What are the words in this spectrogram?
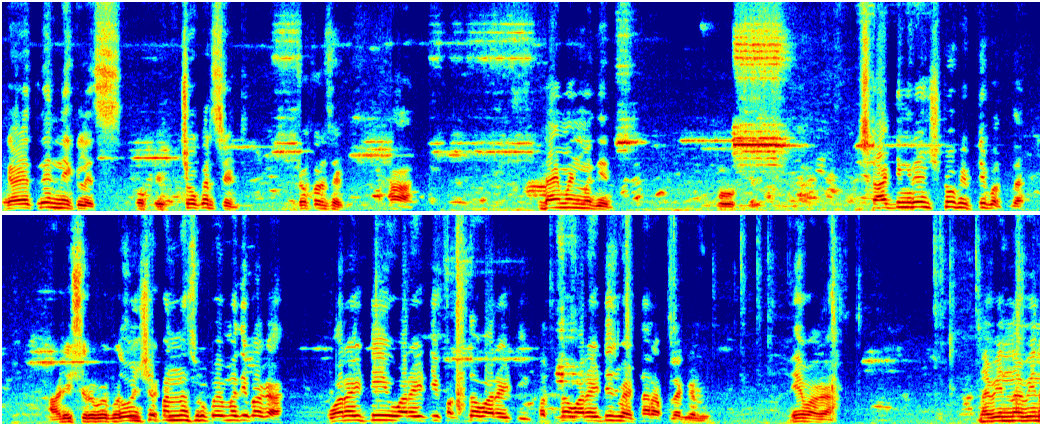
गळ्यातले necklace okay choker set choker set हा. डायमंडमध्ये okay starting range two fifty फक्त. अडीचशे रुपये दोनशे पन्नास रुपये मध्ये बघा. व्हरायटी व्हरायटी फक्त व्हरायटी फक्त व्हरायटीज भेटणार आपल्याकडे. हे बघा. नवीन नवीन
